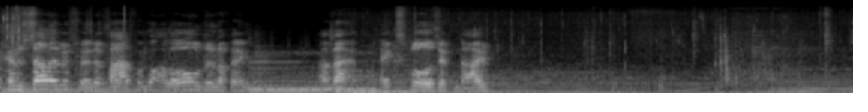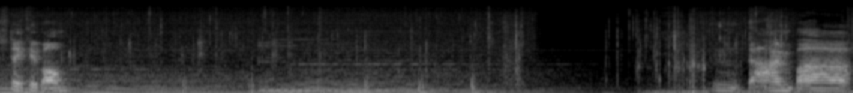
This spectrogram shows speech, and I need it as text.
I can sell everything apart from what I'm holding, I think. And that explosive knife. Sticky bomb. Mm, Dime bar.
